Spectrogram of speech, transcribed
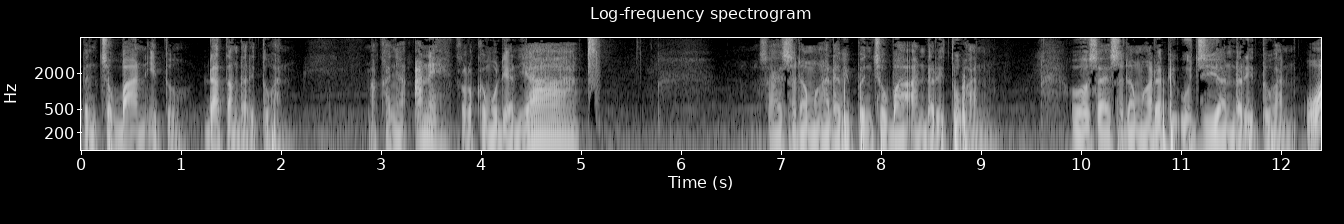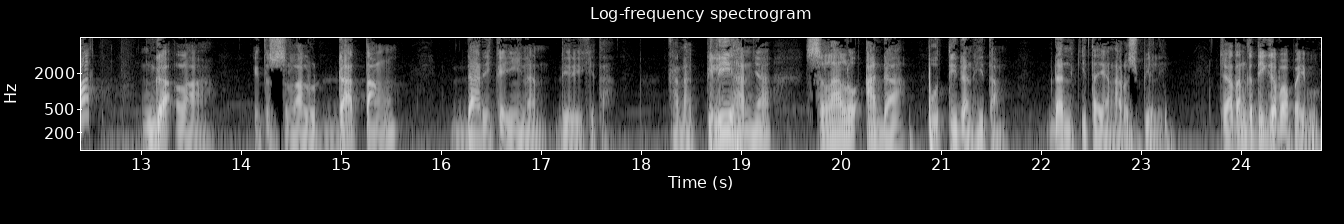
pencobaan itu datang dari Tuhan. Makanya aneh kalau kemudian ya saya sedang menghadapi pencobaan dari Tuhan. Oh, saya sedang menghadapi ujian dari Tuhan. What? Enggak lah. Itu selalu datang dari keinginan diri kita. Karena pilihannya selalu ada putih dan hitam. Dan kita yang harus pilih. Catatan ketiga Bapak Ibu.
